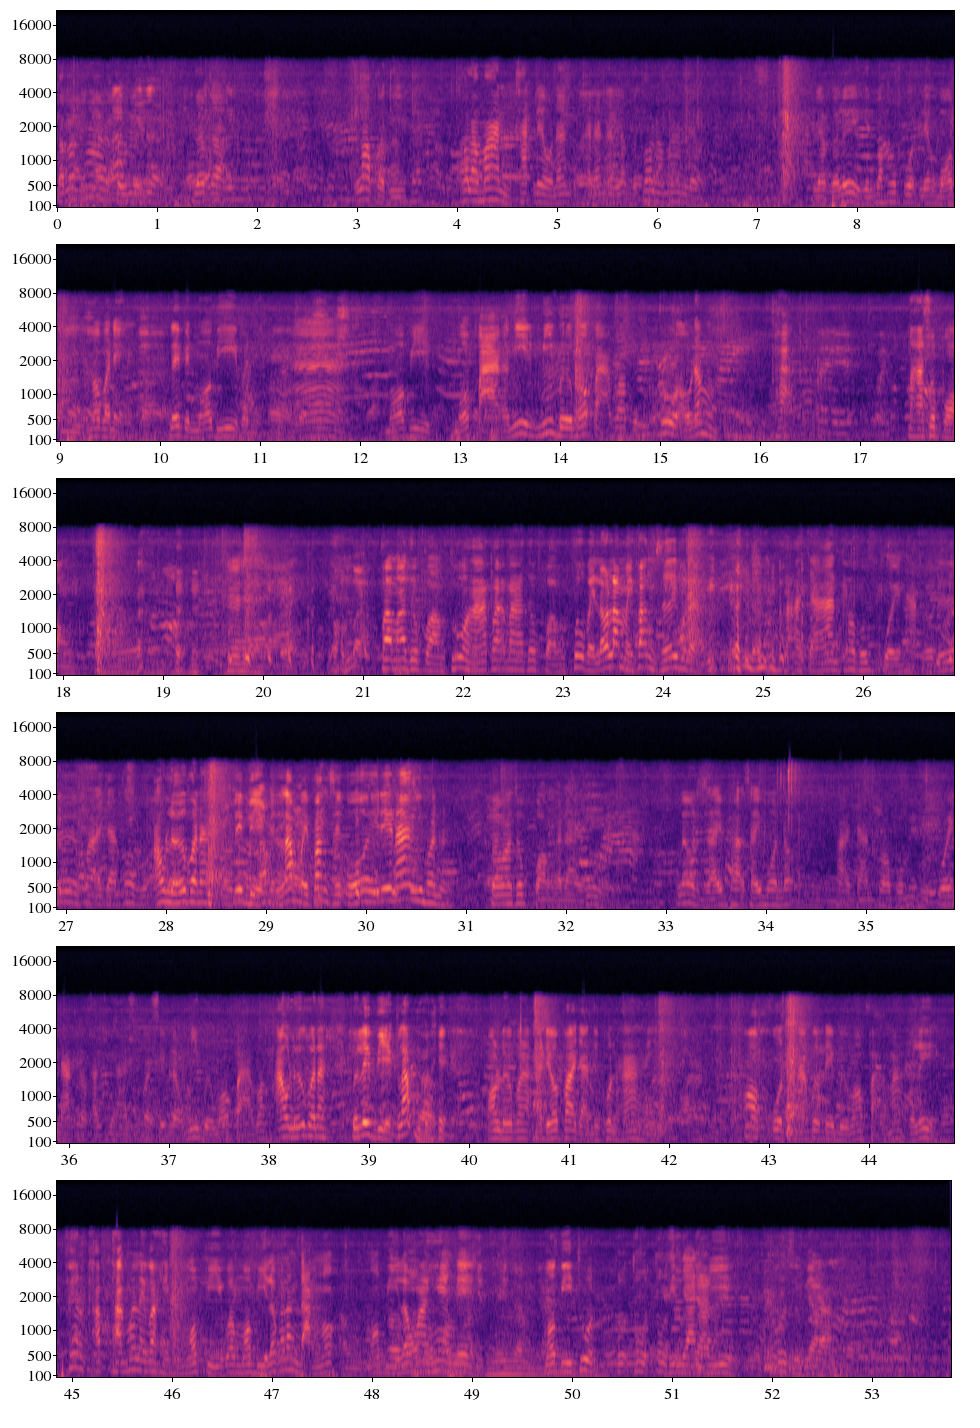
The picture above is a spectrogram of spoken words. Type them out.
กับมันฆ่าตัวนี้แล้วก็เล่าปฏิทรมานคัดเร็วนั้นขนาดนั้นแล้วก็ทรมานแล้วแล้วก็เลยเห็นว่าเขาปวดเรื่องหมอบีเนาะบัดนี้เลยเป็นหมอบีบัดนี้อ่าหมอบีหมอป่าก็มีมีเบอร์หมอป่าว่าผมโทรเอาน้ำพระ มหาสมปอง พระมหาสมปองโทรหาพระมหาสมปองโทรไปแล้วล่ำให้ฟังเสยบ่น่ะพระอาจารย์พ่อผมป่วยหนักแล้วเด้อพระอาจารย์พ่อผมเอาเลยบ่นะได้เบรกกันล่ำให้ฟังเสยโอ้ยได้นั่งอยู่มันพระมหาสมปองก็ได้แล้วสายพระสายมนต์เนาะพระอาจารย์พ่อผมถูกป่วยหนักแล้วครับที่หาสิบสิบแล้วมีเบอร์หมอป่าว่าเอาเลยบ่นะเพิ่นเลยเบรกล่ำบ่นี่เอาเลยบ่นะอะเดี๋ยวพระอาจารย์จะค้นหาให้ พ่อโคตรนะเพื่อได้เบอร์มอป่ามากก็เลยแฟนคลับทักมาเลยว่าให้หมอปีว่าหมอบีแล้วกำลังดังเนาะหมอบีแล้วมาแห้งเด้หมอบีทูตทูตทูตทูตวิญญาณพีทูตสื่อวิญญาณ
